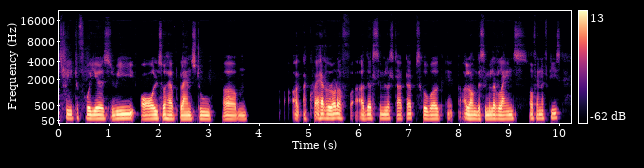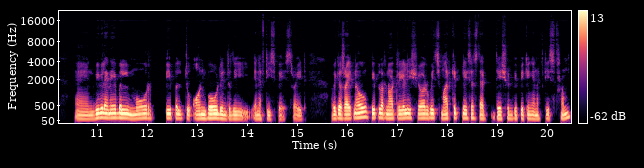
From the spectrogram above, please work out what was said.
three to four years, we also have plans to um, acquire a lot of other similar startups who work along the similar lines of NFTs, and we will enable more people to onboard into the NFT space, right? Because right now, people are not really sure which marketplaces that they should be picking NFTs from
